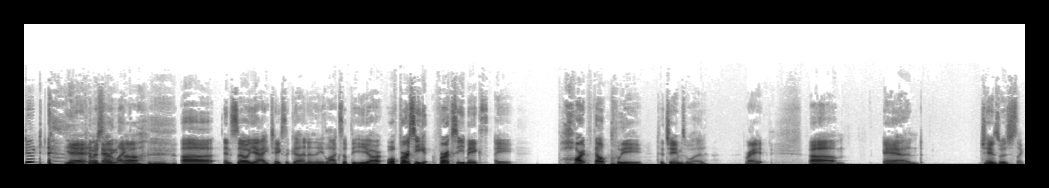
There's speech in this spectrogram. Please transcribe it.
doot. Yeah, and it's down, like, uh, uh and so yeah, he takes a gun and then he locks up the ER. Well, first he first he makes a heartfelt plea to James Wood, right? Um and James was just like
